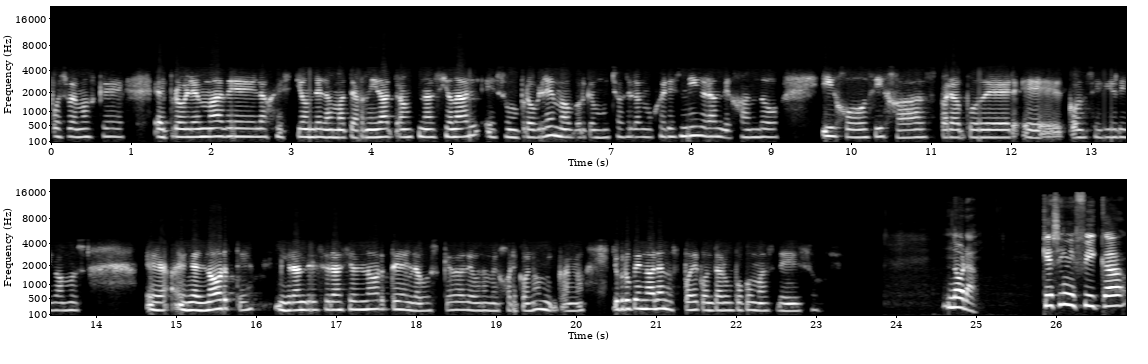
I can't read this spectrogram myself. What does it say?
pues vemos que el problema de la gestión de la maternidad transnacional es un problema porque muchas de las mujeres migran dejando hijos, hijas para poder eh, conseguir, digamos, eh, en el norte, migrantes hacia el norte en la búsqueda de una mejor económica, ¿no? Yo creo que Nora nos puede contar un poco más de eso. Nora, ¿qué significa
